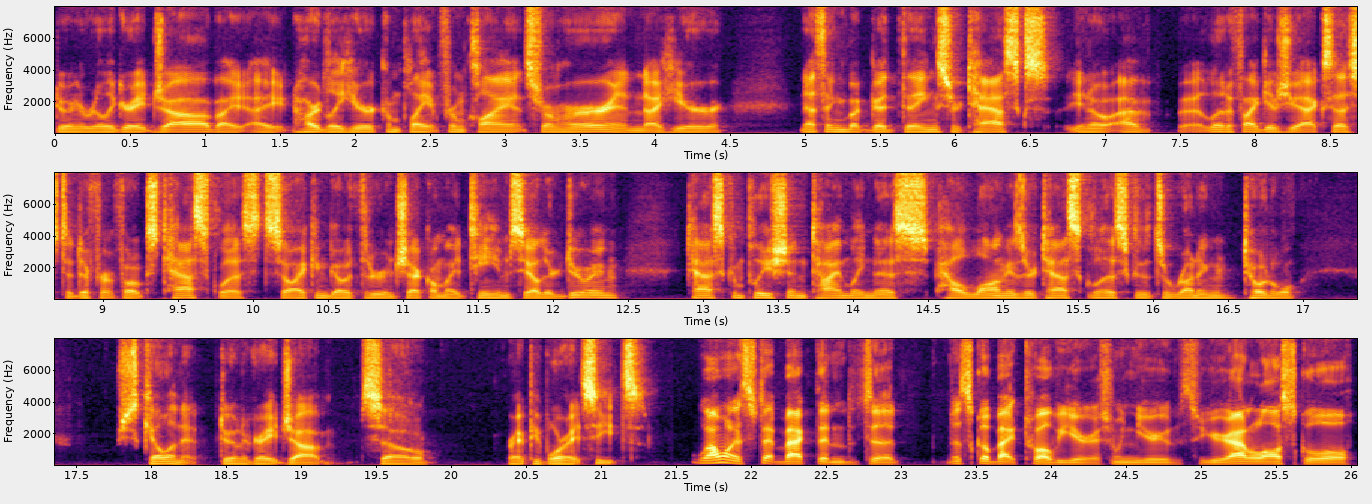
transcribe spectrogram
doing a really great job. I, I hardly hear a complaint from clients from her, and I hear nothing but good things. Her tasks, you know, I've uh, Litify gives you access to different folks' task lists, so I can go through and check on my team, see how they're doing, task completion, timeliness, how long is their task list because it's a running total. She's killing it, doing a great job. So, right people, right seats. Well, I want to step back then to let's go back 12 years when you're so you're out of law school.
